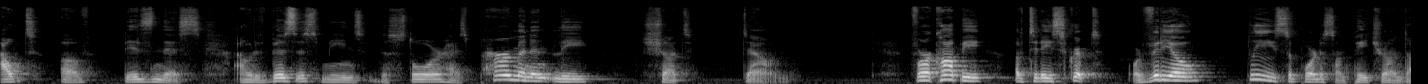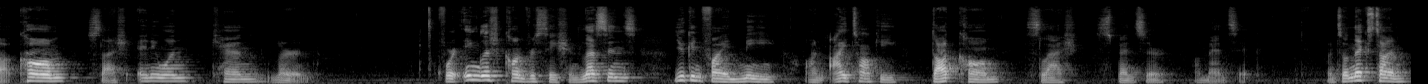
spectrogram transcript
out of business. Out of business means the store has permanently shut down. For a copy of today's script or video, please support us on patreon.com slash anyone can learn. For English conversation lessons, you can find me on italki.com slash Spencer Amansick. Until next time,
